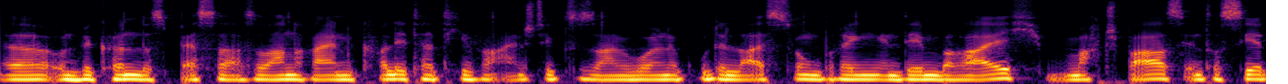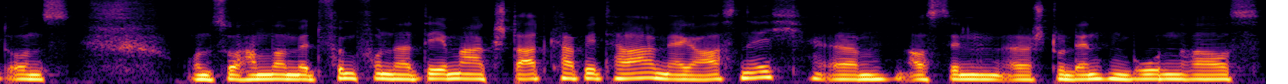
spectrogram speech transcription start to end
äh, und wir können das besser. Es war ein rein qualitativer Einstieg zu sagen, wir wollen eine gute Leistung bringen in dem Bereich. Macht Spaß, interessiert uns. Und so haben wir mit 500 D-Mark Startkapital, mehr Gas nicht, ähm, aus den äh, Studentenbuden raus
